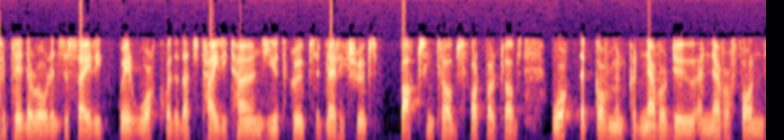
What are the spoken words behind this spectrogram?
to play their role in society. Great work, whether that's tidy towns, youth groups, athletics groups, boxing clubs, football clubs, work that government could never do and never fund.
